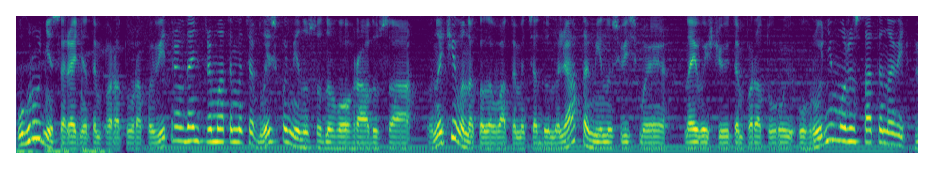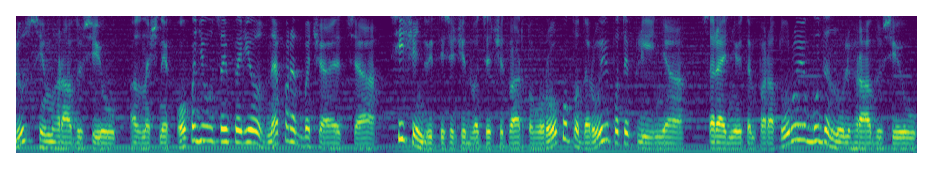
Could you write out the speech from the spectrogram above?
у грудні середня температура повітря в день триматиметься близько мінус 1 градуса. Вночі вона коливатиметься до 0 та мінус 8. Найвищою температурою у грудні може стати навіть плюс 7 градусів, а значних опадів у цей період не передбачається. Січень 2024 року подарує потепління. Середньою температурою буде 0 градусів,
